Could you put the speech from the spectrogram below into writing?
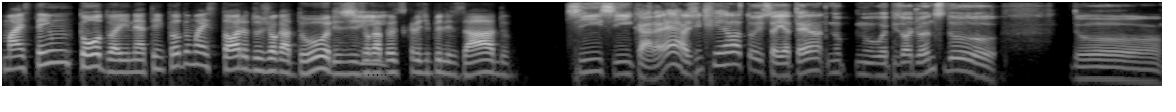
mas tem um todo aí, né? Tem toda uma história dos jogadores, de jogadores credibilizados. Sim, sim, cara. É, a gente relatou isso aí até no, no episódio antes do, do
